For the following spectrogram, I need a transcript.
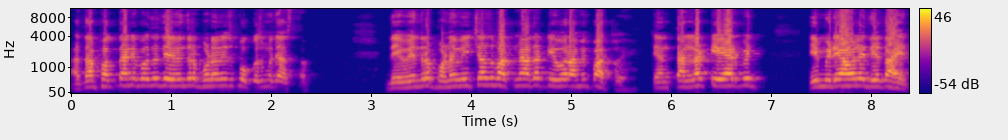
आता फक्त आणि फक्त देवेंद्र फडणवीस फोकसमध्ये असतात. देवेंद्र फडणवीसच्याच बातम्या आता टीव्हीवर आम्ही पाहतोय. त्यांना टीआरपी हे मीडियावाले देत आहेत.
